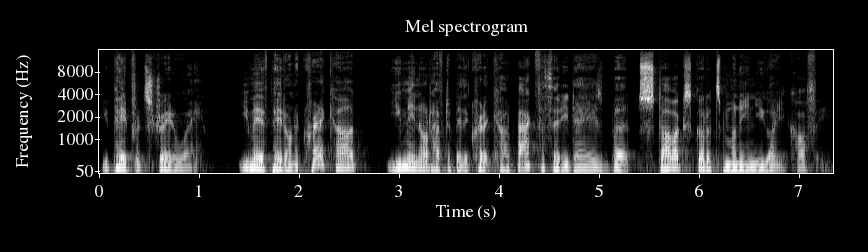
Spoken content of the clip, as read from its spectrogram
you paid for it straight away. You may have paid on a credit card. You may not have to pay the credit card back for 30 days, but Starbucks got its money and you got your coffee.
